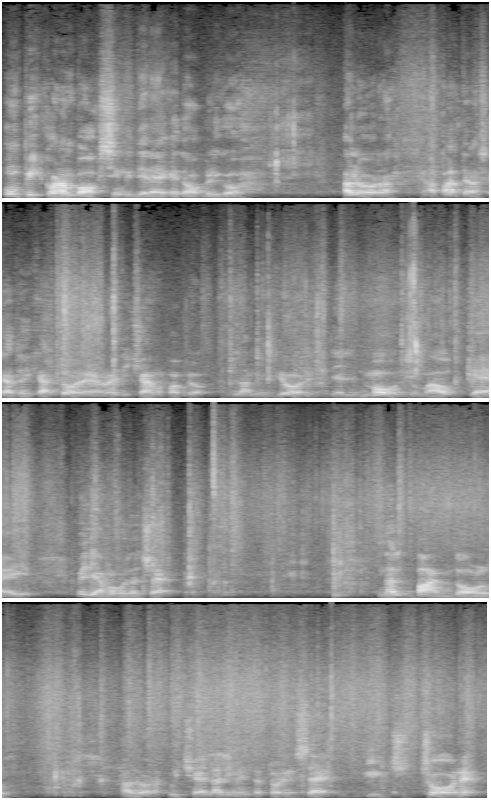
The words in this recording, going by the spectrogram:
Un piccolo unboxing direi che d'obbligo. Allora, a parte la scatola di cartone, non è diciamo proprio la migliore del mondo, ma ok, vediamo cosa c'è nel bundle allora qui c'è l'alimentatore in sé il ciccione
